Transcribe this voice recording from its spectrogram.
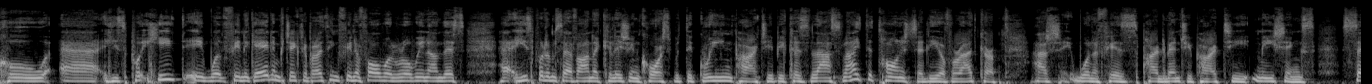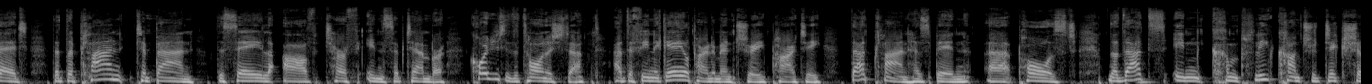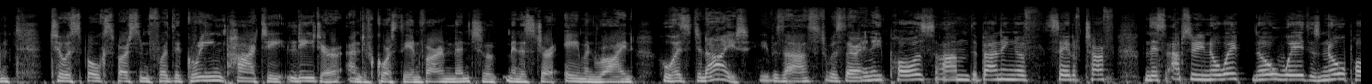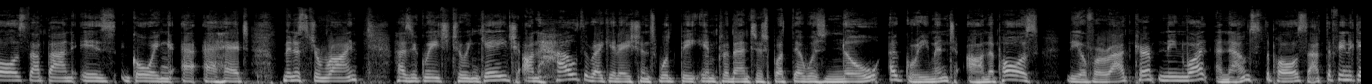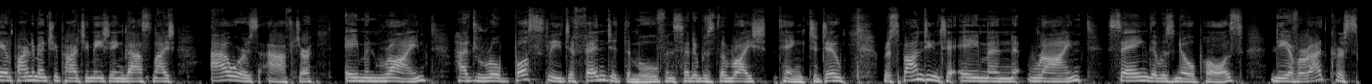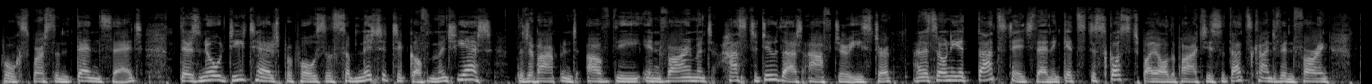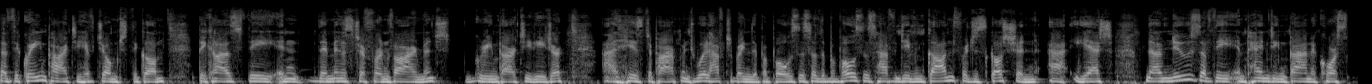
who uh, he's put, he, well, Fine Gael in particular, but I think Fianna Fáil will row in on this. Uh, he's put himself on a collision course with the Green Party because last night the Taoiseach Leo Varadkar at one of his parliamentary party meetings said that the plan to ban the sale of turf in September according to the Taoiseach at the Fine Gael Parliamentary Party, that plan has been uh, paused. Now, that's in complete contradiction to a spokesperson for the Green Party leader and, of course, the Environmental Minister, Eamon Ryan, who has denied. He was asked, was there any pause on the banning of sale of turf? And there's absolutely no way, no way, there's no pause. That ban is going a- ahead. Minister Ryan has agreed to engage on how the regulations would be implemented, but there was no agreement on a pause. Leo Varadkar meanwhile, announced the pause at the Fine Gael Parliamentary Party meeting last night hours after Eamon Ryan had robustly defended the move and said it was the right thing to do. Responding to Eamon Ryan saying there was no pause, Leo Varadkar's spokesperson then said there's no detailed proposal submitted to government yet. The Department of the Environment has to do that after Easter and it's only at that stage then it gets discussed by all the parties. So that's kind of inferring that the Green Party have jumped the gun because the in, the Minister for Environment Green Party leader and his department will have to bring the proposals. So the proposals haven't even gone for discussion uh, yet. Now, news of the impending ban, of course,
